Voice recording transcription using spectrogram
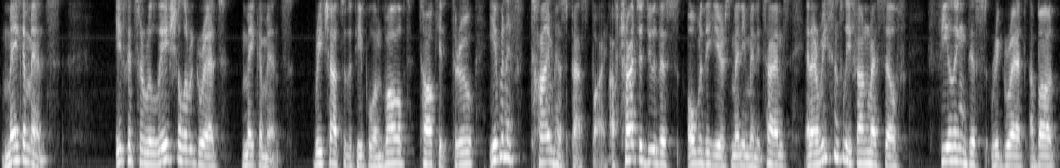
Make amends. If it's a relational regret, make amends reach out to the people involved, talk it through, even if time has passed by. I've tried to do this over the years many, many times, and I recently found myself feeling this regret about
